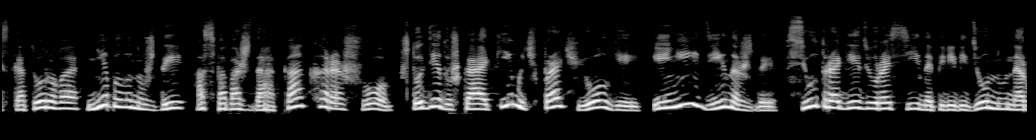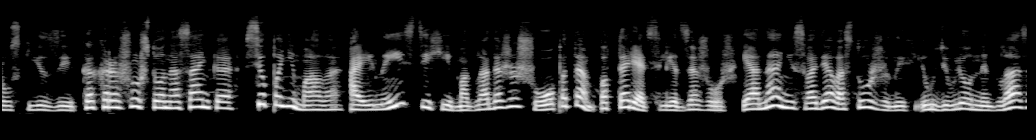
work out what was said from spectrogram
из которого не было нужды освобождать. Как хорошо, что дедушка Акимыч прочел ей, и не единожды, всю трагедию Рассина, переведенную на русский язык. Как хорошо, что она, Санька, все понимала, а иные стихи могла даже шепотом повторять вслед за Жорж. И она, не сводя восторженных и удивленных глаз,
